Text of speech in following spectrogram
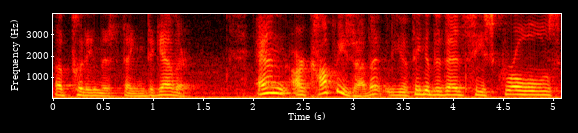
of putting this thing together. And our copies of it, you know, think of the Dead Sea Scrolls,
